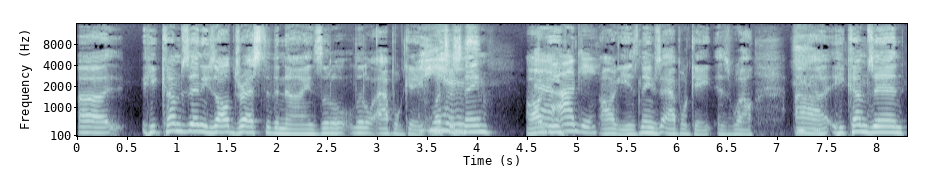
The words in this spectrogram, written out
oh. Uh, he comes in. He's all dressed to the nines. Little little Applegate. What's his Yes. name? Augie. Uh, Augie. Augie. His name's Applegate as well. Uh, he comes in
